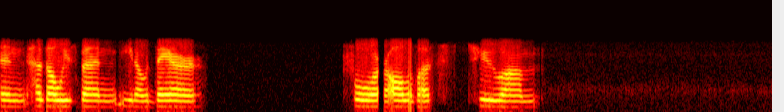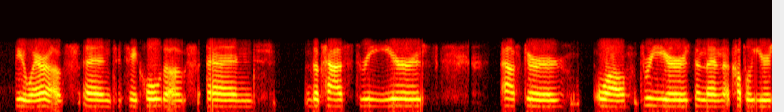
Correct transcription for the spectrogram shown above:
and has always been, you know, there for all of us to um, be aware of and to take hold of. And the past three years, after well, three years, and then a couple years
